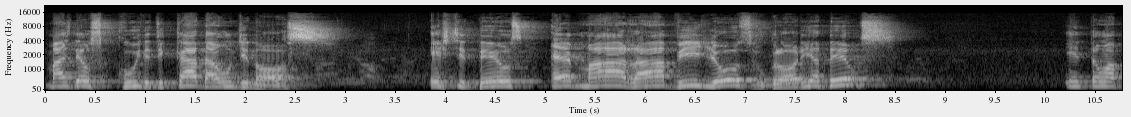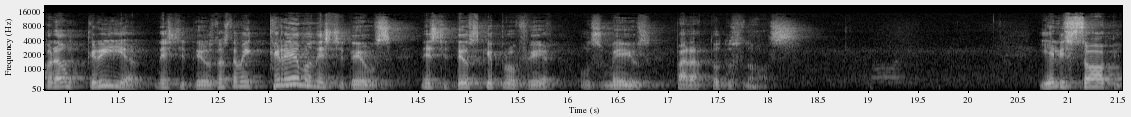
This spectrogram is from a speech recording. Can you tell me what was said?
mas Deus cuida de cada um de nós. Este Deus é maravilhoso, glória a Deus. Então Abraão cria neste Deus, nós também cremos neste Deus, neste Deus que provê os meios para todos nós. E ele sobe,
